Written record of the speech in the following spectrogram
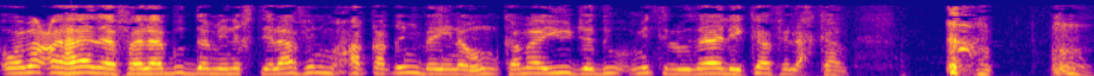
wamaca hada falaa budda min ikhtilaafin muxaqaqin baynahum kamaa yuujadu mithlu dalika fi laxkaam.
